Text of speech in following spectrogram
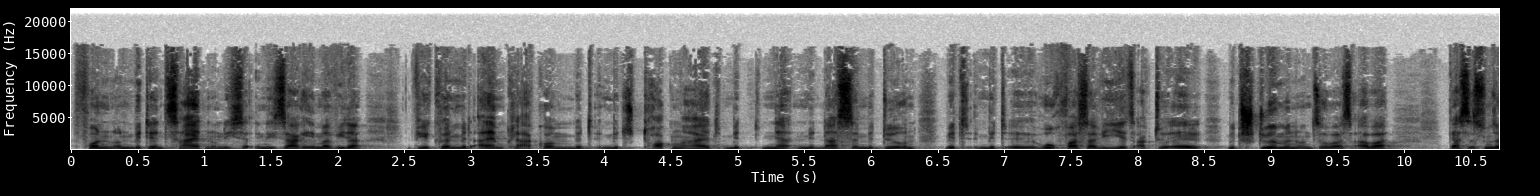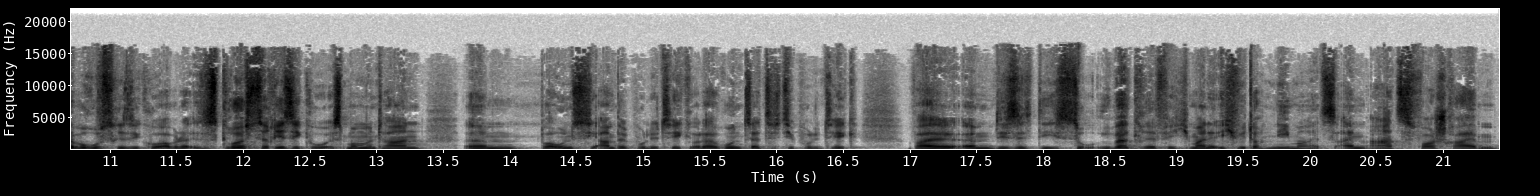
von und mit den Zeiten. Und ich, und ich sage immer wieder, wir können mit allem klarkommen, mit, mit Trockenheit, mit, mit Nasse, mit Dürren, mit, mit äh, Hochwasser wie jetzt aktuell, mit Stürmen und sowas. Aber das ist unser Berufsrisiko. Aber das größte Risiko ist momentan ähm, bei uns die Ampelpolitik oder grundsätzlich die Politik, weil ähm, die, die ist so übergriffig. Ich meine, ich würde doch niemals einem Arzt vorschreiben,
